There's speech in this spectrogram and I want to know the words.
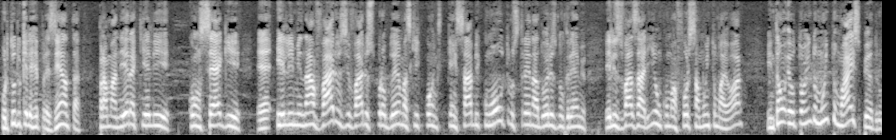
por tudo que ele representa, para a maneira que ele consegue é, eliminar vários e vários problemas que, quem sabe, com outros treinadores no Grêmio, eles vazariam com uma força muito maior. Então eu estou indo muito mais, Pedro,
